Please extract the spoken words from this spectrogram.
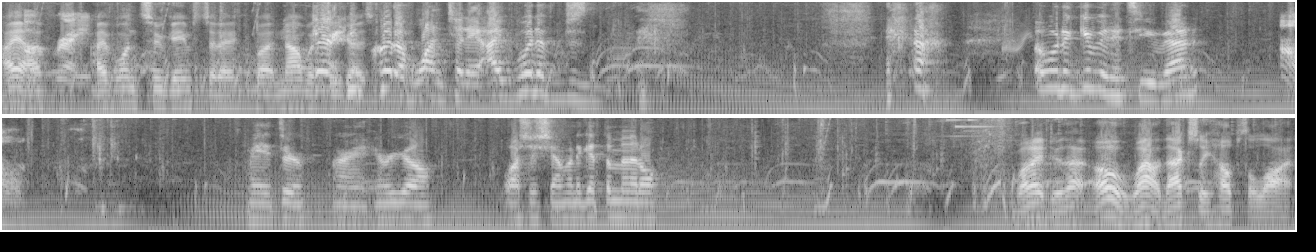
I have. Oh, right. I've won two games today, but not with Garrett, you you guys. could have won today. I would have just. I would have given it to you, man. Oh, Made it through. All right, here we go. Watch this shit. I'm gonna get the middle. Why'd I do that? Oh, wow, that actually helps a lot.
